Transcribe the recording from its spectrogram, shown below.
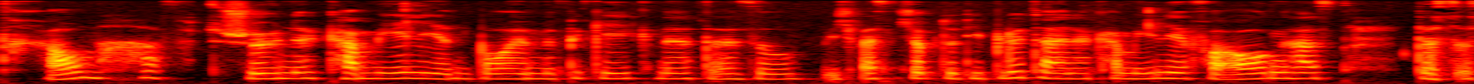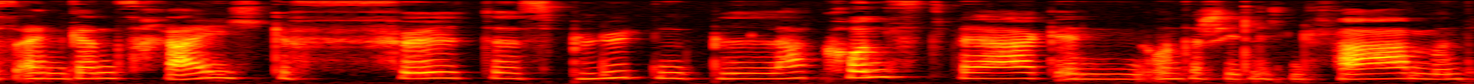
traumhaft schöne Kamelienbäume begegnet. Also ich weiß nicht, ob du die Blüte einer Kamelie vor Augen hast. Das ist ein ganz reich gefüllt gefülltes Blütenblatt, Kunstwerk in unterschiedlichen Farben und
